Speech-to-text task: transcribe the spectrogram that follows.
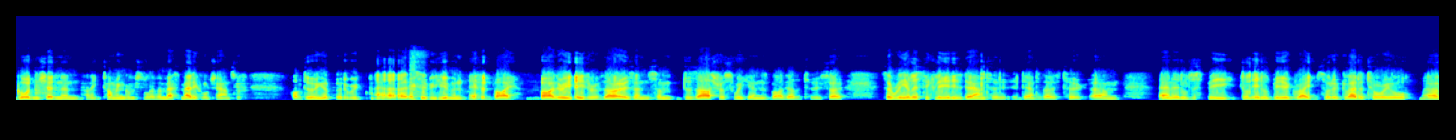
Gordon Shedden and I think Tom Ingram still have a mathematical chance of of doing it, but it would a, a superhuman effort by by either of those, and some disastrous weekends by the other two. So, so realistically, it is down to down to those two. Um, and it'll just be it'll, it'll, be a great sort of gladiatorial uh,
